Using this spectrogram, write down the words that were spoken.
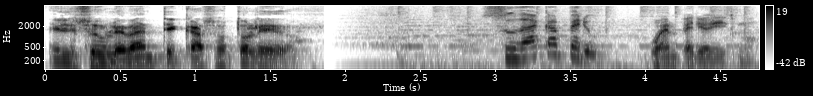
El sublevante caso Toledo. Sudaca, Perú. Buen periodismo.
